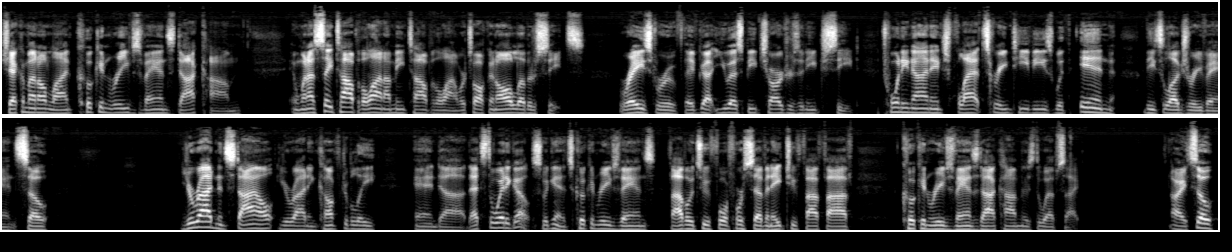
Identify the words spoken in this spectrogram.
Check them out online, cookandreevesvans.com. And when I say top of the line, I mean top of the line. We're talking all leather seats, raised roof. They've got USB chargers in each seat, 29 inch flat screen TVs within these luxury vans. So you're riding in style, you're riding comfortably, and uh, that's the way to go. So again, it's Cook and Reeves Vans, 502 447 8255. Cookandreevesvans.com is the website. All right, so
